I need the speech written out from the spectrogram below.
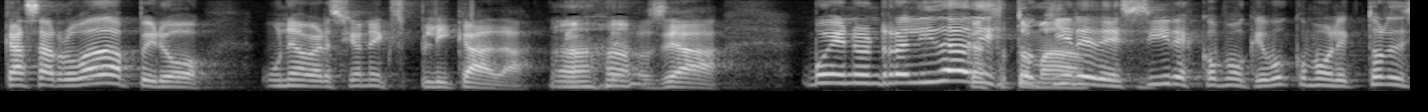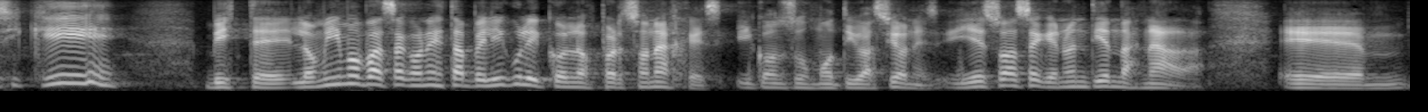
Casa Robada, pero una versión explicada, O sea, bueno, en realidad esto quiere decir, es como que vos como lector decís, ¿qué? ¿Viste? Lo mismo pasa con esta película y con los personajes y con sus motivaciones. Y eso hace que no entiendas nada. Eh,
